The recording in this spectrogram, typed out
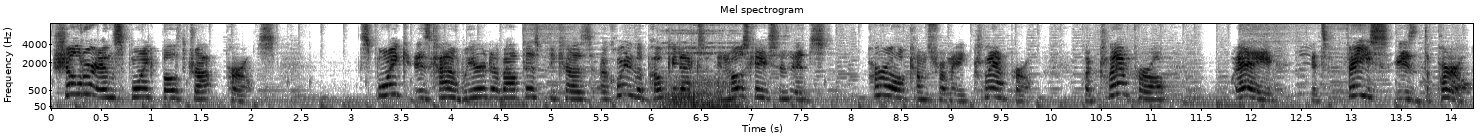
Shellder and Spoink both drop pearls. Spoink is kind of weird about this because according to the Pokedex, in most cases its pearl comes from a Clamperl. But Clamperl, A, its face is the pearl,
